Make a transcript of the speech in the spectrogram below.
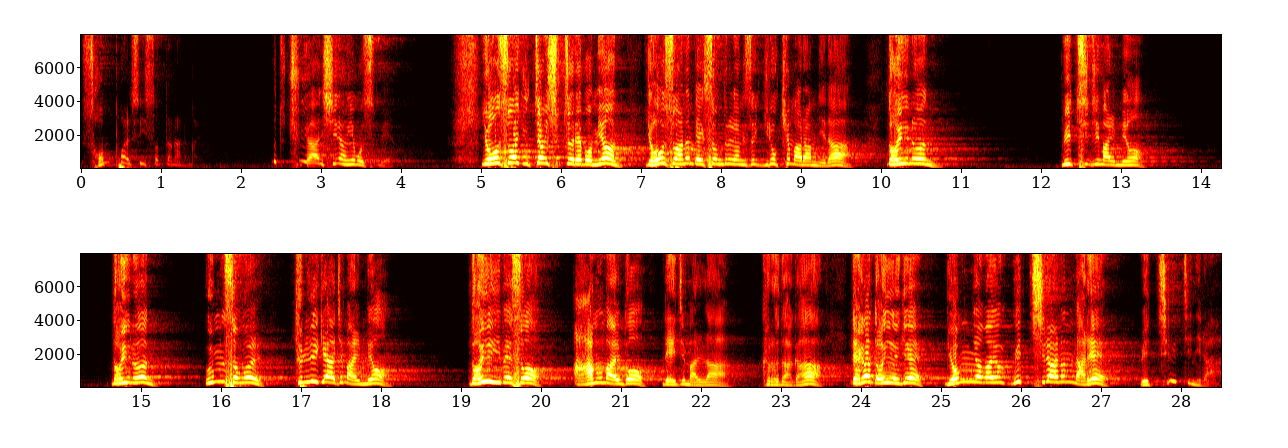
선포할 수 있었다라는 거예요. 이것도 중요한 신앙의 모습이에요. 여호수아 6장 10절에 보면 여호수아는 백성들을 향해서 이렇게 말합니다. 너희는 외치지 말며 너희는 음성을 들리게 하지 말며 너희 입에서 아무 말도 내지 말라. 그러다가 내가 너희에게 명령하여 외치라는 날에 외칠지니라.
